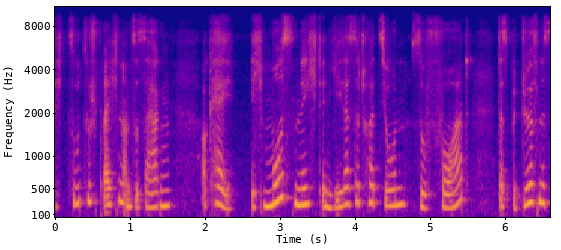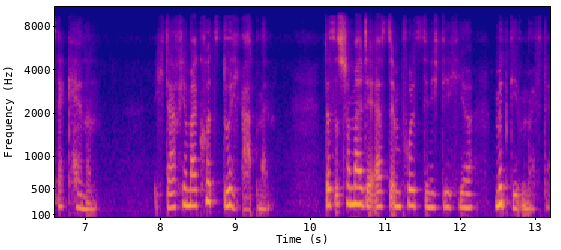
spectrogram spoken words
sich zuzusprechen und zu sagen, okay, ich muss nicht in jeder Situation sofort das Bedürfnis erkennen. Ich darf hier mal kurz durchatmen. Das ist schon mal der erste Impuls, den ich dir hier mitgeben möchte.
